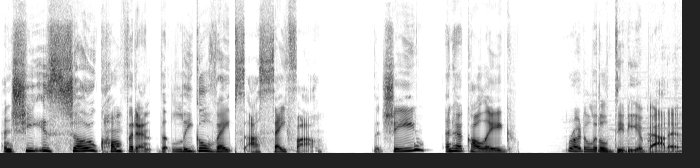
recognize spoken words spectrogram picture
And she is so confident that legal vapes are safer that she and her colleague wrote a little ditty about it.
